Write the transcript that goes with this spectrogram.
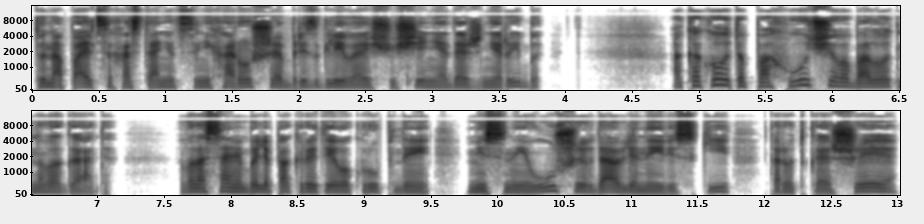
то на пальцах останется нехорошее брезгливое ощущение даже не рыбы, а какого-то пахучего болотного гада. Волосами были покрыты его крупные мясные уши, вдавленные виски, короткая шея,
